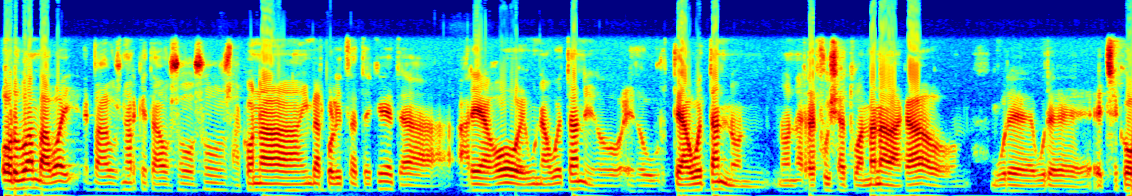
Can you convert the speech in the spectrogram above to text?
Orduan, ba, bai, ba, usnarketa oso oso sakona inberko litzateke eta areago egun hauetan edo, edo urte hauetan non, non errefuxatuan dana daka o, gure, gure etxeko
